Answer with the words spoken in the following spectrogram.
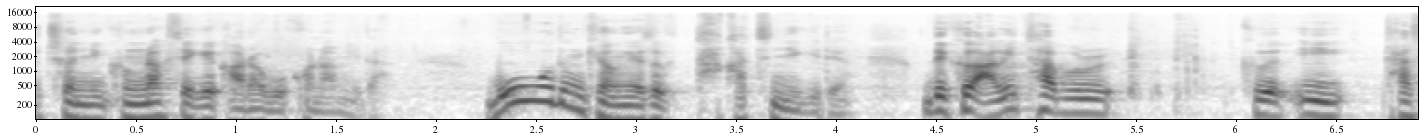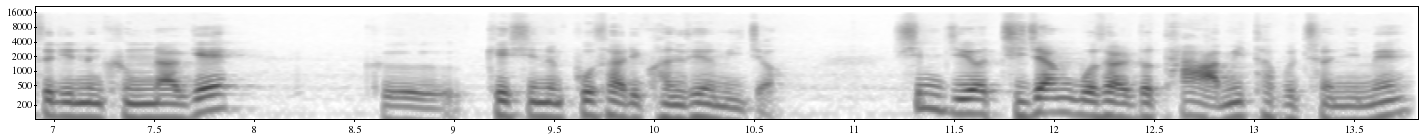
부처님 극락세계 가라고 권합니다. 모든 경에서 다 같은 얘기래요. 근데 그 아미타불 그 이 다스리는 극락에 그 계시는 보살이 관세음이죠. 심지어 지장보살도 다 아미타 부처님의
